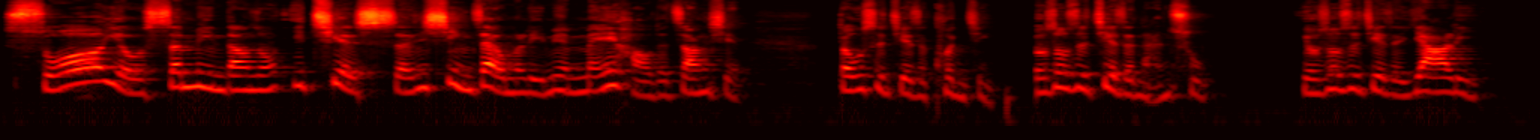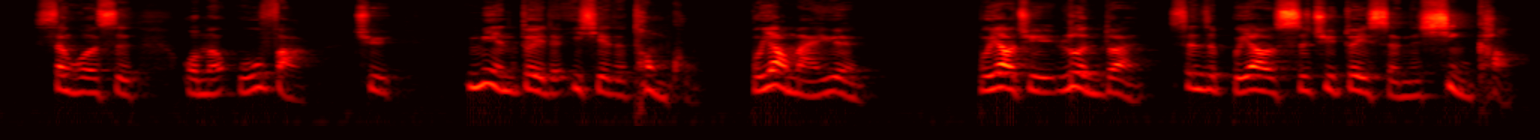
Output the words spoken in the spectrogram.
所有生命当中一切神性在我们里面美好的彰显，都是借着困境，有时候是借着难处，有时候是借着压力，甚或是我们无法去面对的一些的痛苦。不要埋怨，不要去论断，甚至不要失去对神的信靠。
